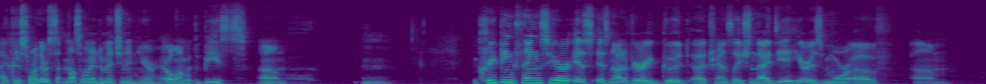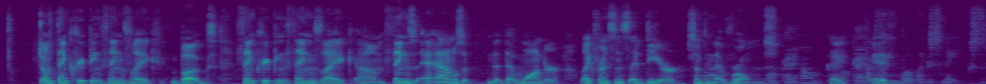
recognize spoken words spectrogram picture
I could have sworn there was something else I wanted to mention in here, along with the beasts. Um, mm. Creeping things here is is not a very good uh, translation. The idea here is more of um, don't think creeping things like bugs. Think creeping things like um, things animals that, that that wander. Like for instance, a deer, something that roams. Okay. Okay. Okay. was If- more like snakes.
